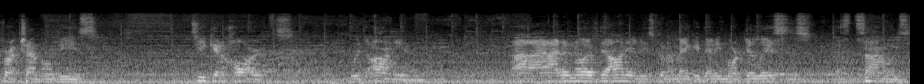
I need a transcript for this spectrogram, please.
For example, these chicken hearts with onion. I, I don't know if the onion is gonna make it any more delicious as it sounds.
